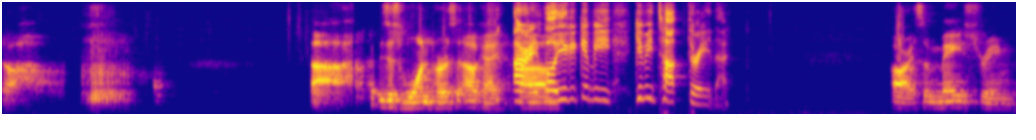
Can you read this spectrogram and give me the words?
Oh. Uh, is this one person? Okay. All right. um, well, you could give me give me top three then. all right. So mainstream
